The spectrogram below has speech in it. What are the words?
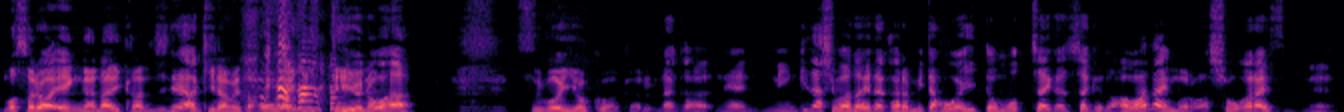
もうそれは縁がない感じで諦めた方がいいっていうのは、すごいよくわかる。なんかね、人気だし話題だから見た方がいいって思っちゃいがちだけど、合わないものはしょうがないですもんね。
